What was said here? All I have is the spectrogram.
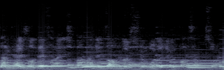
展开的时候，你再插进去，慢慢的照那个漩涡的那个方向转。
